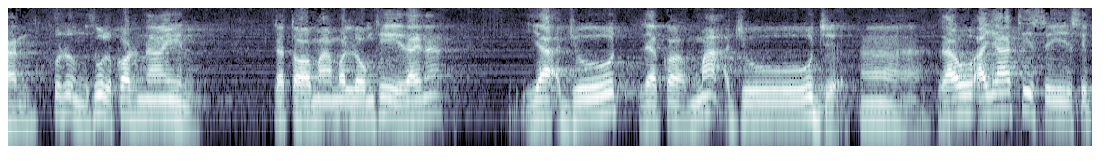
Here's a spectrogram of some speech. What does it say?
าน พูดเรื่องซุลกอรนายนแล้วต่อมามาลงที่อะไรนะยะจูดแล้วก็มะจูจเราอายาที่สี่สิบ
